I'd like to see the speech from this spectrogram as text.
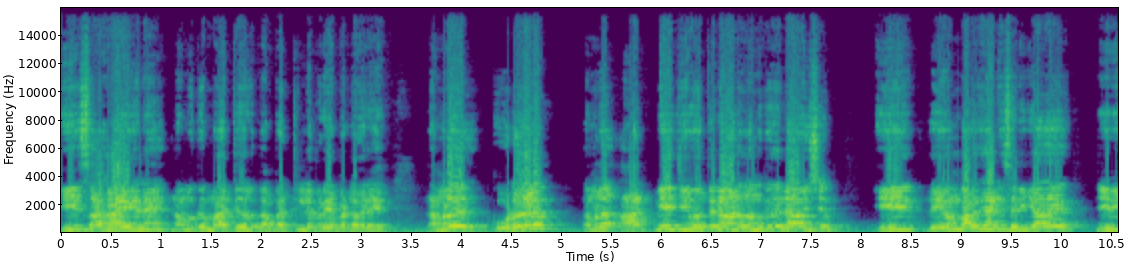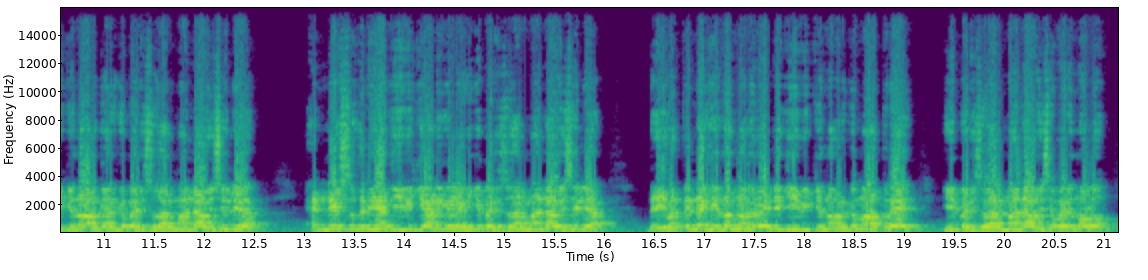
ഈ സഹായകനെ നമുക്ക് മാറ്റി നിർത്താൻ പറ്റില്ല പ്രിയപ്പെട്ടവരെ. നമ്മൾ കൂടുതലും നമ്മൾ ആത്മീയ ജീവിതത്തിനാണ് നമുക്ക് ഇതിന്റെ ആവശ്യം. ഈ ദൈവം പറഞ്ഞനുസരിക്കാതെ ജീവിക്കുന്ന ആൾക്കാർക്ക് പരിശുദ്ധാത്മാന്റെ ആവശ്യമില്ല. എന്റെ ഇഷ്ടത്തിന് ഞാൻ ജീവിക്കുകയാണെങ്കിൽ എനിക്ക് പരിശുദ്ധാത്മാന്റെ ആവശ്യമില്ല. ദൈവത്തിന്റെ ഹിതം നിറവേറ്റി ജീവിക്കുന്നവർക്ക് മാത്രമേ ഈ പരിശുദ്ധാത്മാന്റെ ആവശ്യം വരുന്നുള്ളൂ.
